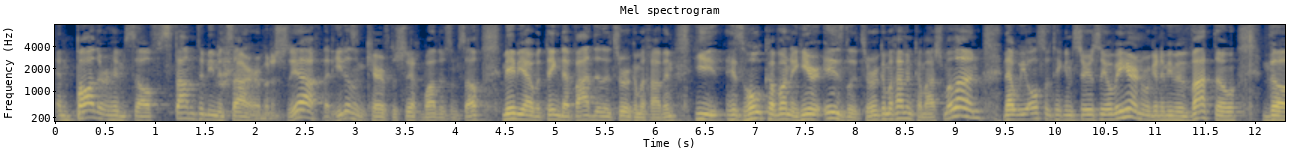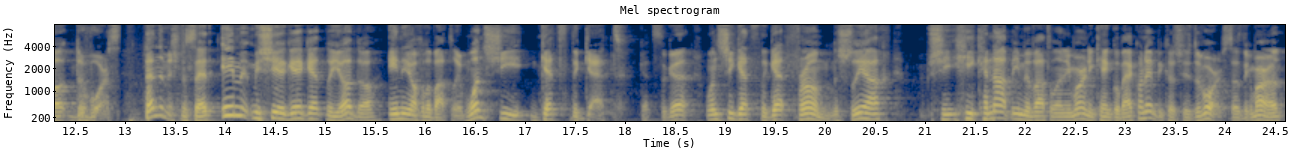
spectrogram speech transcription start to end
and bother himself, stam to be mitzvah, but a shliach, that he doesn't care if the shliach bothers himself, maybe I would think that vadel he, his whole kavanah here is litzur kamash malan, that we also take him seriously over here, and we're going to be mivato the divorce. Then the Mishnah said, Im get liyada, Once she gets the get, gets the get, once she gets the get from the shliach, she, he cannot be mevatel anymore and he can't go back on it because she's divorced. Says the Gemara,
